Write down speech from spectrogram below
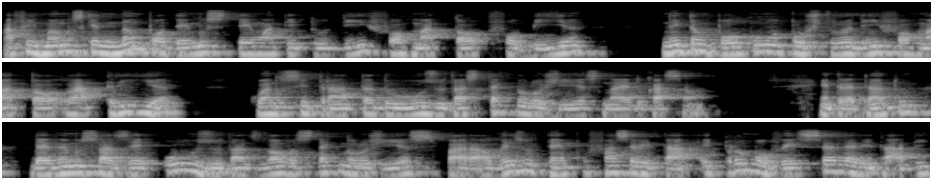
afirmamos que não podemos ter uma atitude de informatofobia, nem tampouco uma postura de informatolatria quando se trata do uso das tecnologias na educação. Entretanto, devemos fazer uso das novas tecnologias para, ao mesmo tempo, facilitar e promover celeridade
